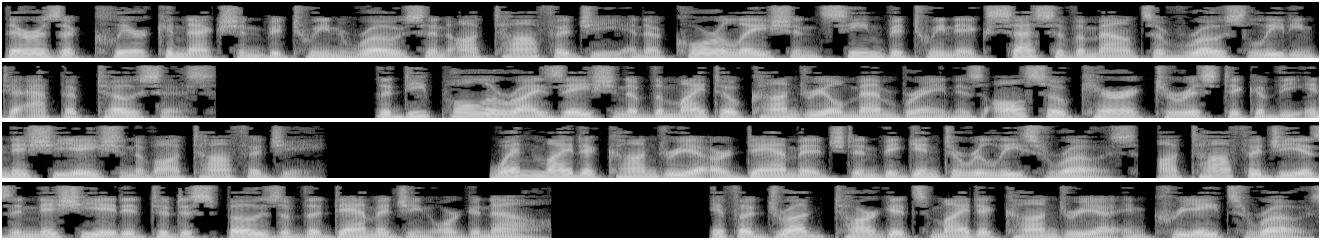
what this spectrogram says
There is a clear connection between ROS and autophagy and a correlation seen between excessive amounts of ROS leading to apoptosis. The depolarization of the mitochondrial membrane is also characteristic of the initiation of autophagy. When mitochondria are damaged and begin to release ROS, autophagy is initiated to dispose of the damaging organelle. If a drug targets mitochondria and creates ROS,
